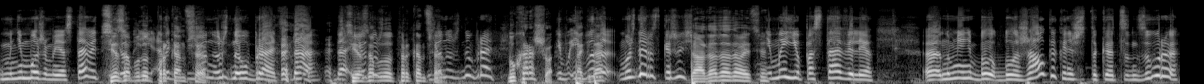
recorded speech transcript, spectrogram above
мы не можем ее ставить. Все забудут про концерт. Ее нужно убрать, да. да все забудут нужно, про концерт. Ее нужно убрать. Ну, хорошо. И, тогда... и было, можно я расскажу еще? Да, да, да, давайте. И мы ее поставили э, ну, мне было, было жалко, конечно, такая цензура.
